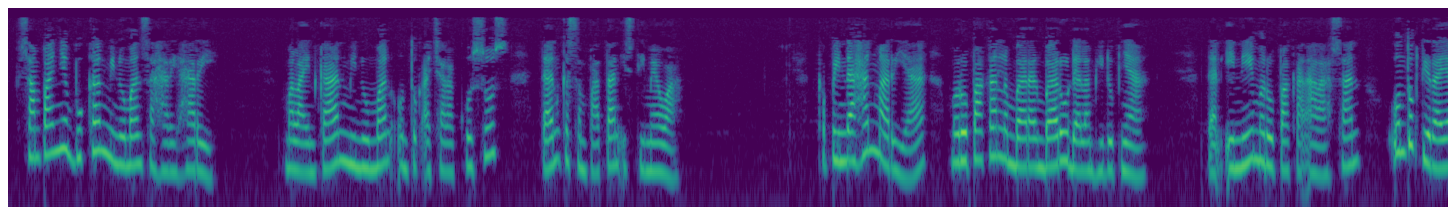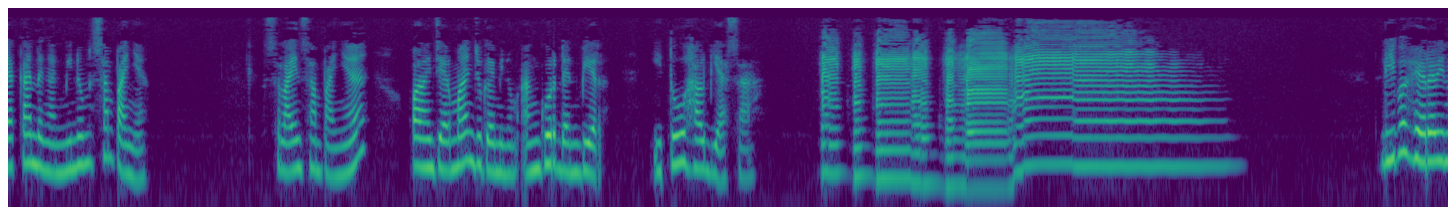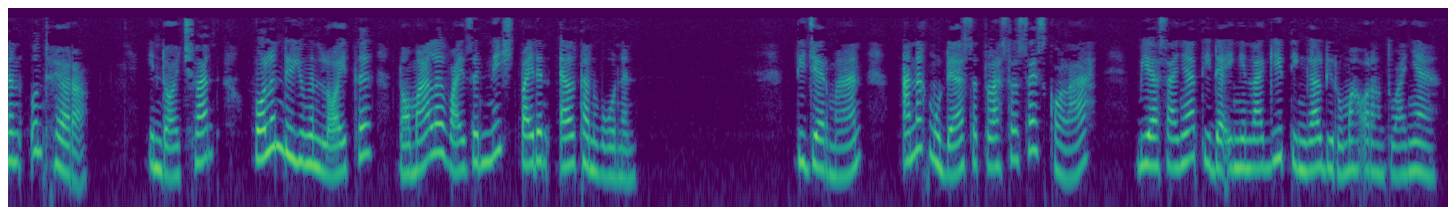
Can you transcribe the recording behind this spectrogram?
sampahnya bukan minuman sehari-hari, melainkan minuman untuk acara khusus dan kesempatan istimewa. Kepindahan Maria merupakan lembaran baru dalam hidupnya, dan ini merupakan alasan untuk dirayakan dengan minum sampahnya. Selain sampahnya, orang Jerman juga minum anggur dan bir. Itu hal biasa. Liebe Hörerinnen und Hörer, in Deutschland wollen die jungen Leute normalerweise nicht bei den Eltern wohnen. Di Jerman, anak muda setelah selesai sekolah biasanya tidak ingin lagi tinggal di rumah orang tuanya.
